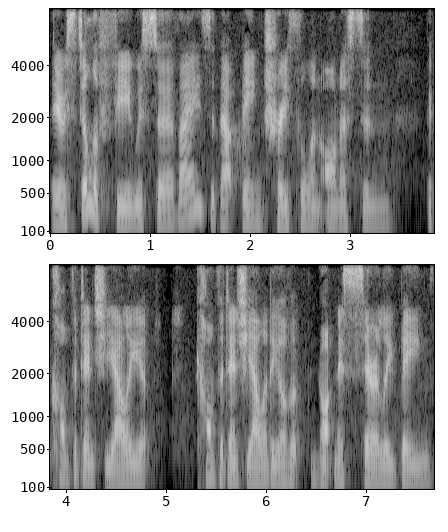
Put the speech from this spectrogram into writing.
There is still a fear with surveys about being truthful and honest and the confidentiality confidentiality of it not necessarily being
